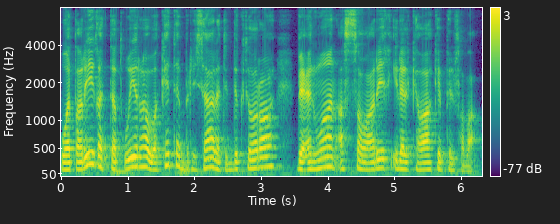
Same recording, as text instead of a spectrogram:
وطريقة تطويرها وكتب رسالة الدكتوراه بعنوان الصواريخ إلى الكواكب في الفضاء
